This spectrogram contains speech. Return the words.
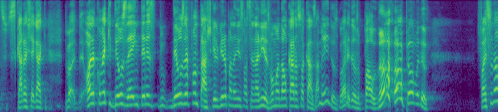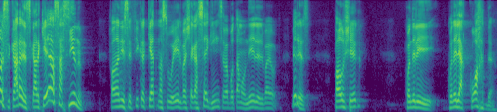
Se esse cara chegar aqui. Olha como é que Deus é interessante. Deus é fantástico. Ele vira para Ananias e fala assim: Ananias, vou mandar um cara na sua casa. Amém, Deus. Glória a Deus. Paulo, não, pelo amor de Deus. Faz isso não, esse cara, esse cara aqui é assassino. Fala nisso, você fica quieto na sua, ele vai chegar ceguinho, você vai botar a mão nele, ele vai. Beleza. Paulo chega. Quando ele, quando ele acorda,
